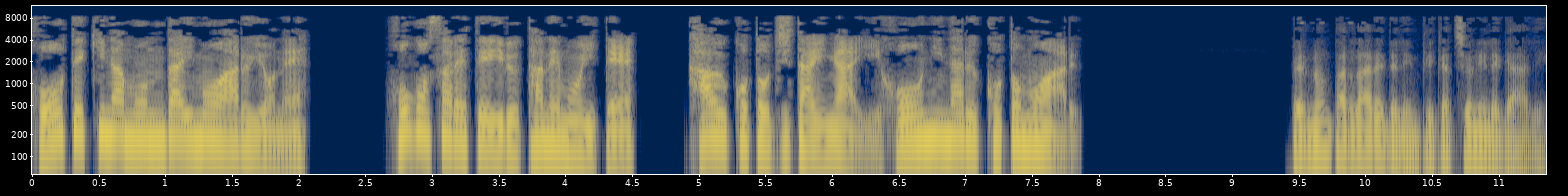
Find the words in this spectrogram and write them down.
法的な問題もあるよね。保護されている種もいて、飼うこと自体が違法になることもある。Per non parlare delle implicazioni legali.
